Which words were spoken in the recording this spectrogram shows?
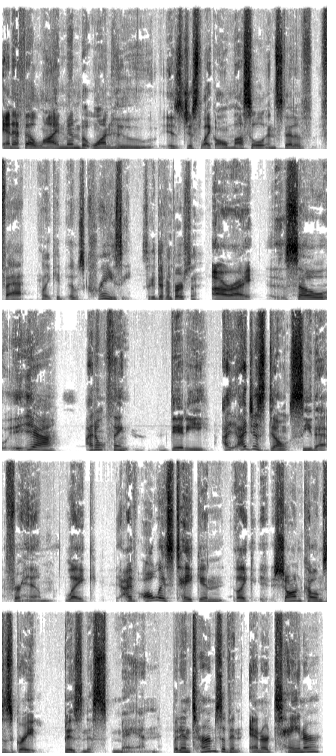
NFL lineman, but one who is just like all muscle instead of fat. Like it, it was crazy. It's like a different person. All right. So yeah, I don't think Diddy I, I just don't see that for him. Like I've always taken like Sean Combs is a great businessman, but in terms of an entertainer,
